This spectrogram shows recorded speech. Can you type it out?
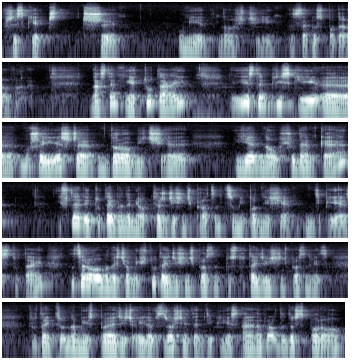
wszystkie trzy umiejętności zagospodarowane. Następnie tutaj jestem bliski, e, muszę jeszcze dorobić e, jedną siódemkę i wtedy tutaj będę miał też 10%, co mi podniesie DPS tutaj. No celowo będę chciał mieć tutaj 10% plus tutaj 10%, więc tutaj trudno mi jest powiedzieć o ile wzrośnie ten DPS, ale naprawdę dość sporo.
